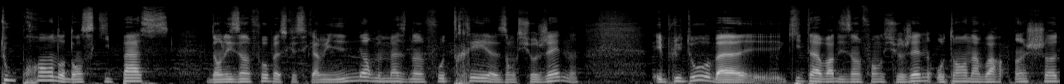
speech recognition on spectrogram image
tout prendre dans ce qui passe dans les infos parce que c'est quand même une énorme masse d'infos très euh, anxiogènes. Et plutôt, bah, quitte à avoir des infos anxiogènes, autant en avoir un shot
